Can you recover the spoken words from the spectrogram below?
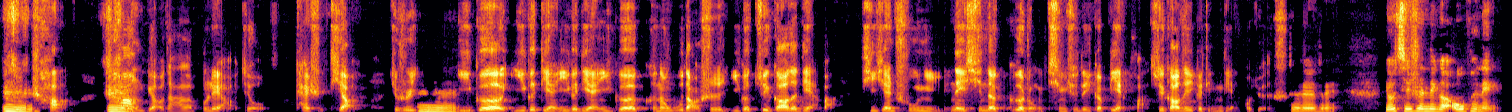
就嗯唱，嗯唱表达了不了就开始跳，就是嗯一个一个点一个点，一个可能舞蹈是一个最高的点吧，体现出你内心的各种情绪的一个变化，最高的一个顶点，我觉得是。对对对，尤其是那个 opening，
